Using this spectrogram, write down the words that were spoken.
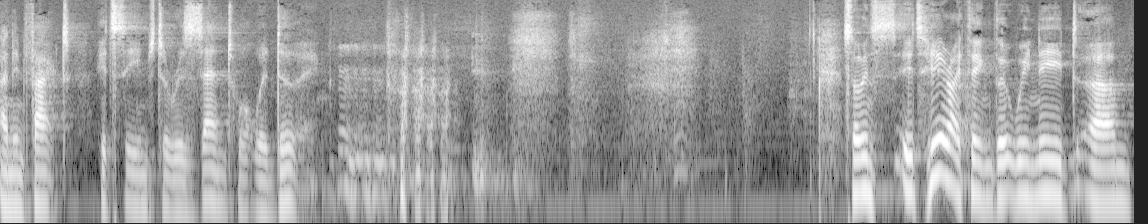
And in fact, it seems to resent what we're doing. so it's, it's, here, I think, that we need, um,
